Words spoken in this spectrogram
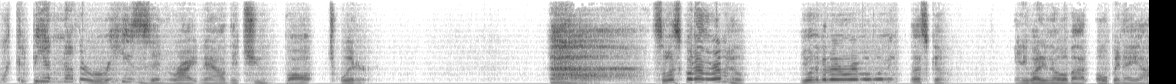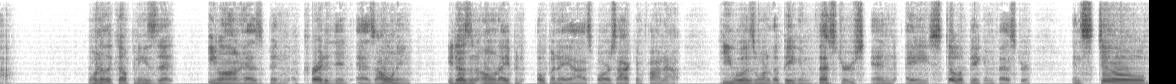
what could be another reason right now that you bought Twitter? so let's go down the rabbit hole. You want to go down the rabbit hole with me? Let's go. Anybody know about OpenAI? One of the companies that Elon has been accredited as owning. He doesn't own OpenAI as far as I can find out. He was one of the big investors and a still a big investor and still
